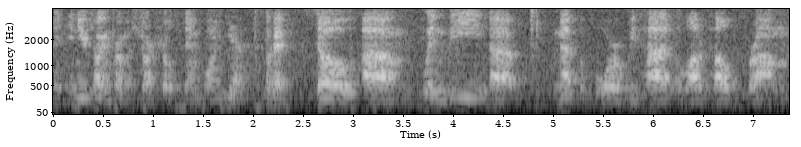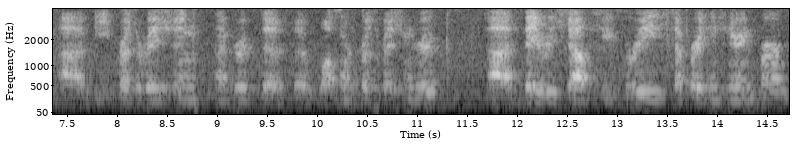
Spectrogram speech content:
And you're talking from a structural standpoint? Yeah, Okay, so um, when we uh, met before, we've had a lot of help from uh, the preservation uh, group, the the Lost Orange Preservation Group. Uh, They reached out to three separate engineering firms,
